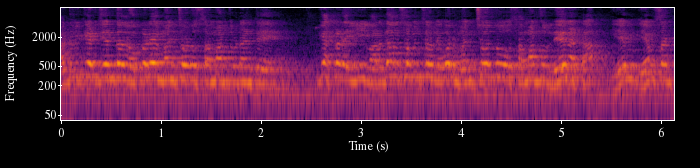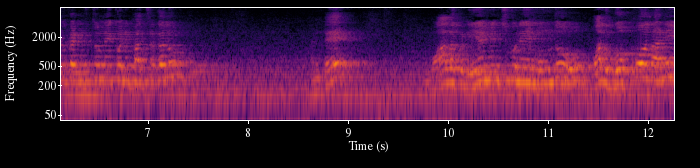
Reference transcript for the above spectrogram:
అడ్వకేట్ జనరల్ ఒక్కడే మంచోడు సమర్థుడు అంటే ఇక అక్కడ ఈ వర్గాలకు సంబంధించిన వాళ్ళు ఎవరు మంచోళ్ళు సమర్థులు లేనట ఏం ఏం సర్టిఫికేట్ ఇస్తున్నాయి కొన్ని పత్రికలు? అంటే వాళ్ళకు నియమించుకునే ముందు వాళ్ళు గొప్పోళ్ళని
